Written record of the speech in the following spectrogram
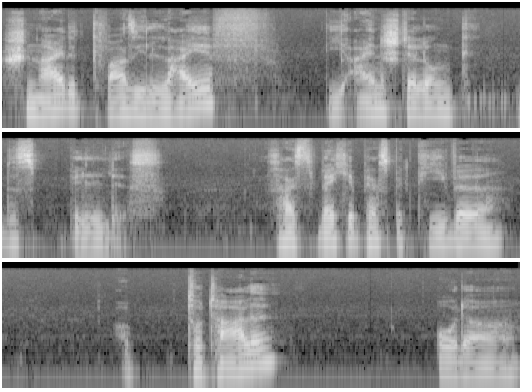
schneidet quasi live die Einstellung des Bildes. Das heißt, welche Perspektive, ob totale oder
